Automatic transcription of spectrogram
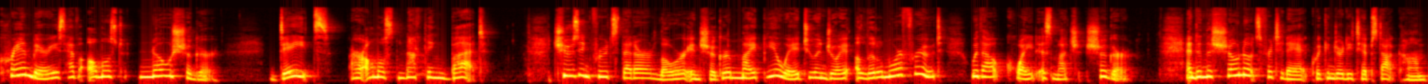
Cranberries have almost no sugar. Dates are almost nothing but. Choosing fruits that are lower in sugar might be a way to enjoy a little more fruit without quite as much sugar. And in the show notes for today at quickanddirtytips.com,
